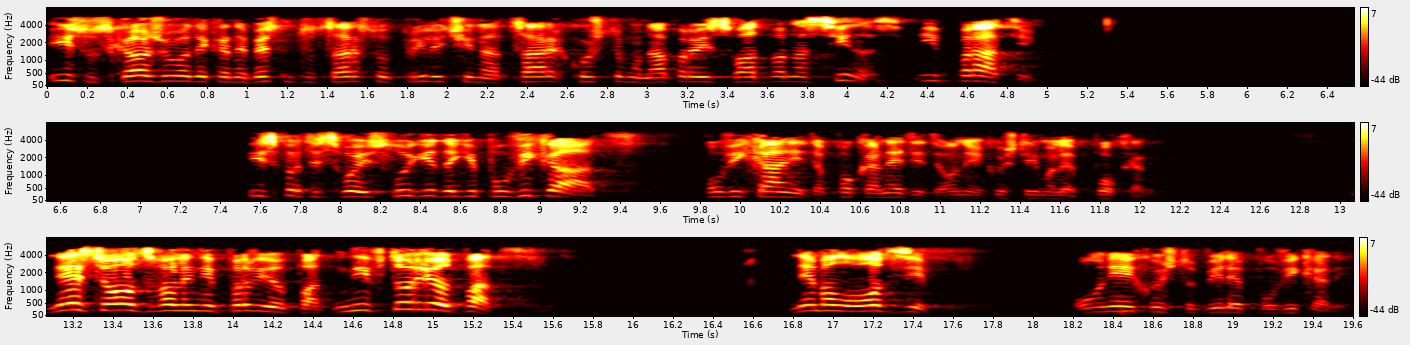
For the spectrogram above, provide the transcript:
Исус кажува дека Небесното царство приличи на цар кој што му направи свадба на сина си и прати. Испрати своји слуги да ги повикаат, повиканите, поканетите, оние кои што имале покани. Не се одзвали ни првиот пат, ни вториот пат. Немало одзив, оние кои што биле повикани.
